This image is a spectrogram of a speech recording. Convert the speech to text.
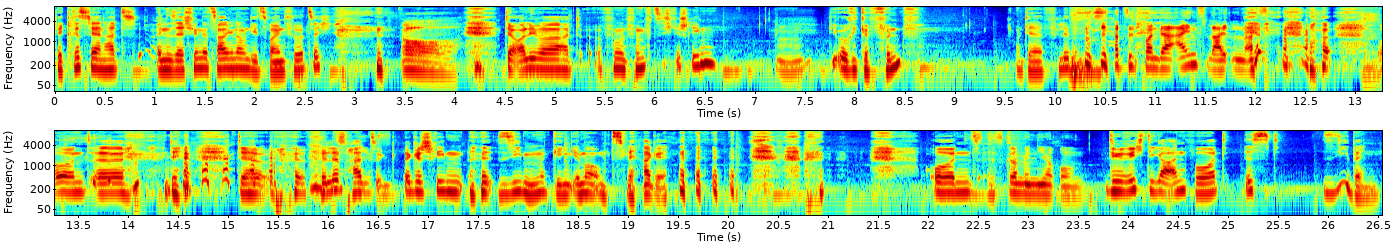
Der Christian hat eine sehr schöne Zahl genommen, die 42. Oh. Der Oliver hat 55 geschrieben. Die Ulrike 5. Und der Philipp Sie hat sich von der 1 leiten lassen. und äh, der, der Philipp hat äh, geschrieben, sieben ging immer um Zwerge. Und Diskriminierung. die richtige Antwort ist sieben.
